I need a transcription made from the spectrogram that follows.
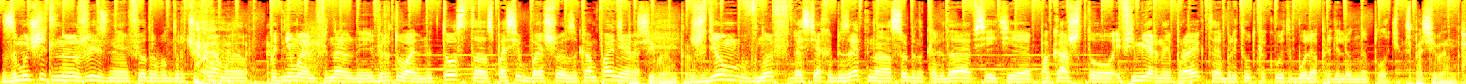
За мучительную жизнь Федора Бондарчука мы поднимаем финальный виртуальный тост. Спасибо большое за компанию. Спасибо, Антон. Ждем вновь в гостях обязательно, особенно когда все эти пока что эфемерные проекты обретут какую-то более определенную плоть. Спасибо, Антон.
